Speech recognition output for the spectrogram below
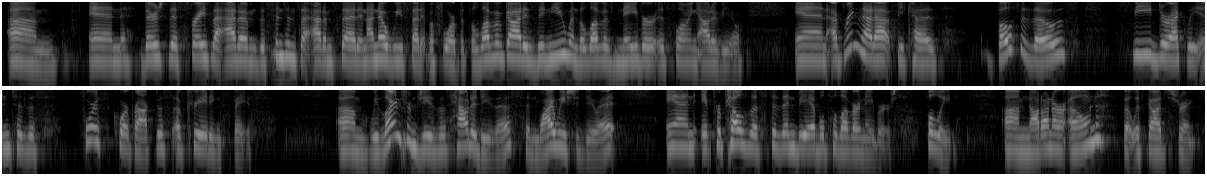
Um, and there's this phrase that Adam, the sentence that Adam said, and I know we've said it before, but the love of God is in you when the love of neighbor is flowing out of you. And I bring that up because both of those feed directly into this fourth core practice of creating space. Um, we learn from Jesus how to do this and why we should do it, and it propels us to then be able to love our neighbors fully, um, not on our own, but with God's strength.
